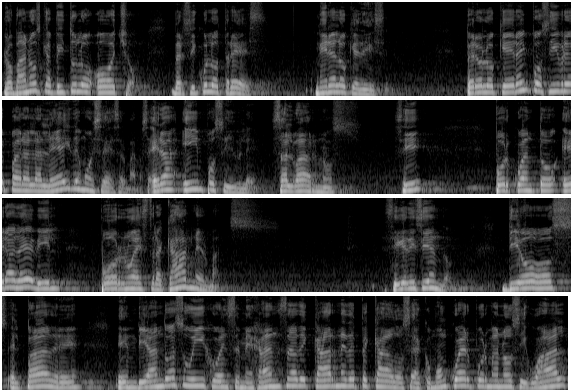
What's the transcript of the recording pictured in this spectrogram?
Romanos capítulo 8, versículo 3. Mire lo que dice. Pero lo que era imposible para la ley de Moisés, hermanos, era imposible salvarnos, ¿sí? Por cuanto era débil por nuestra carne, hermanos. Sigue diciendo, Dios, el Padre, enviando a su Hijo en semejanza de carne de pecado, o sea, como un cuerpo, hermanos, igual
